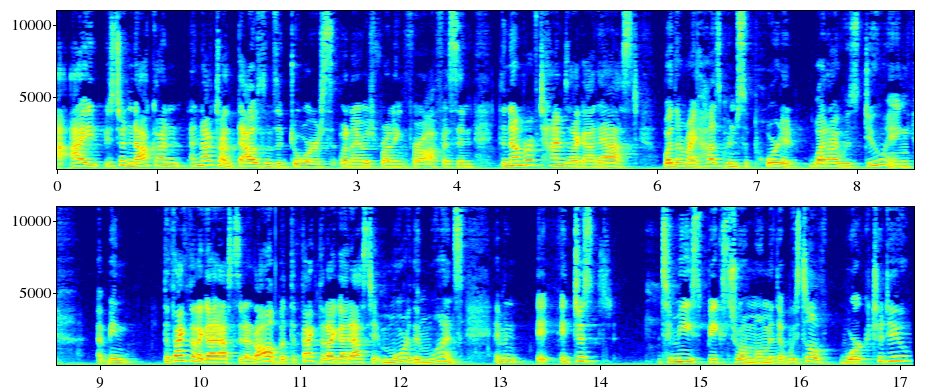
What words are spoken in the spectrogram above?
I, I used to knock on, I knocked on thousands of doors when I was running for office, and the number of times I got asked whether my husband supported what I was doing I mean, the fact that I got asked it at all, but the fact that I got asked it more than once, I mean, it, it just to me speaks to a moment that we still have work to do.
